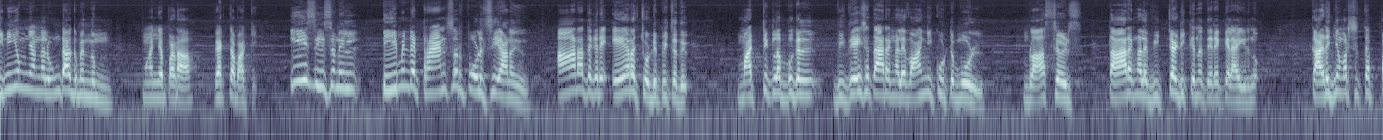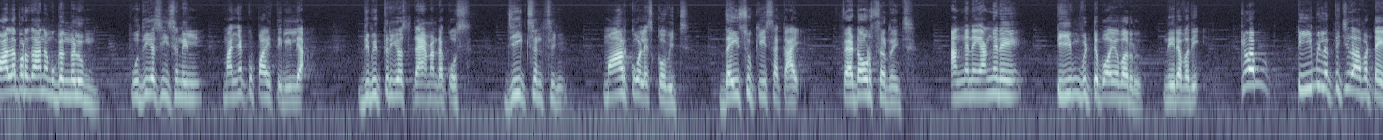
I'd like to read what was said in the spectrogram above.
ഇനിയും ഞങ്ങൾ ഉണ്ടാകുമെന്നും മഞ്ഞപ്പട വ്യക്തമാക്കി. ഈ സീസണിൽ ടീമിന്റെ ട്രാൻസ്ഫർ പോളിസിയാണ് ആരാധകരെ ഏറെ ചൊടിപ്പിച്ചത്. മറ്റ് ക്ലബ്ബുകൾ വിദേശ താരങ്ങളെ വാങ്ങിക്കൂട്ടുമ്പോൾ ബ്ലാസ്റ്റേഴ്സ് താരങ്ങളെ വിറ്റടിക്കുന്ന തിരക്കിലായിരുന്നു. കഴിഞ്ഞ വർഷത്തെ പല പ്രധാന മുഖങ്ങളും പുതിയ സീസണിൽ മഞ്ഞക്കുപ്പായത്തിലില്ല. Dimitrios Diamantakos Jeakson Singh Marko Leskovic Daisuke Sakai Fedor Cernych. അങ്ങനെ അങ്ങനെ ടീം വിട്ടുപോയവർ നിരവധി. ടീമിൽ എത്തിച്ചതാവട്ടെ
